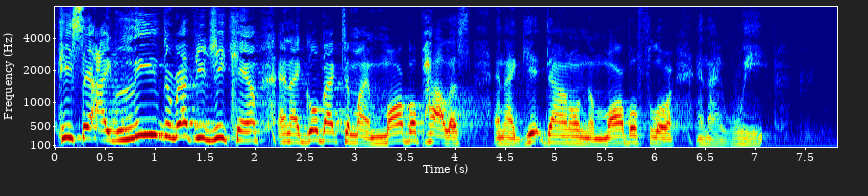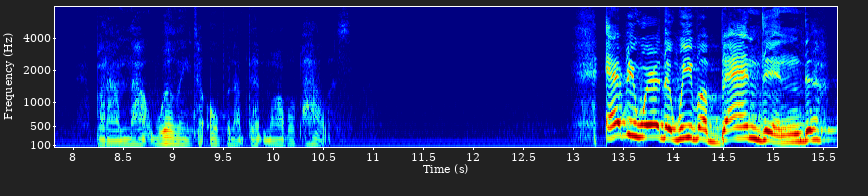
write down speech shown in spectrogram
He said, I leave the refugee camp and I go back to my marble palace and I get down on the marble floor and I weep. But I'm not willing to open up that marble palace. Everywhere that we've abandoned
